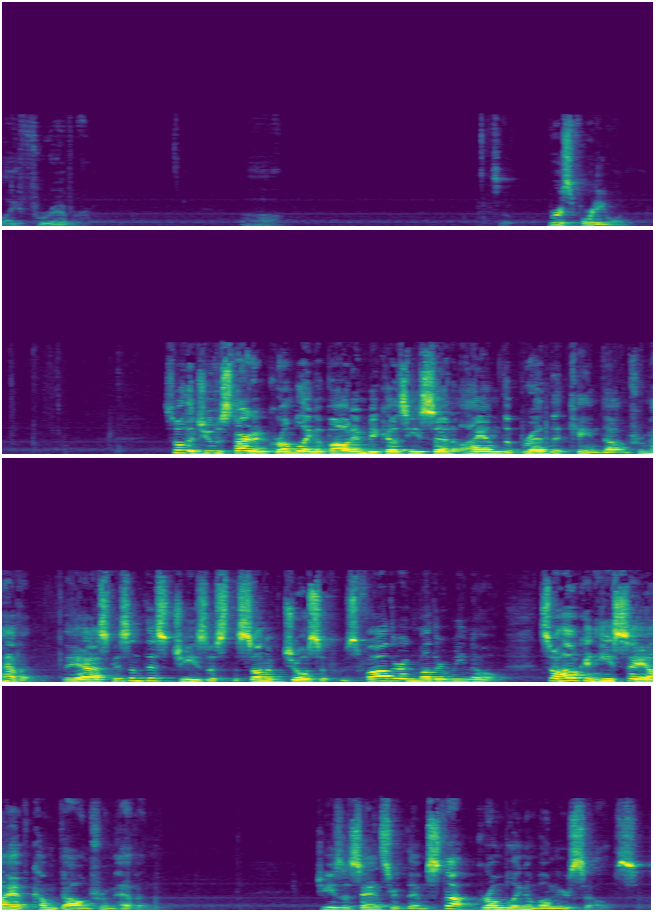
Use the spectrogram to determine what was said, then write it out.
Life forever. Uh, so, verse 41. So the Jews started grumbling about him because he said, I am the bread that came down from heaven. They ask, Isn't this Jesus, the son of Joseph, whose father and mother we know? So how can he say, I have come down from heaven? Jesus answered them, Stop grumbling among yourselves.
